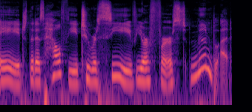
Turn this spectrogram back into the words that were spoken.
age that is healthy to receive your first moon blood.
